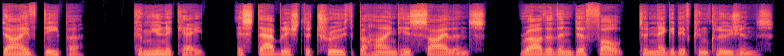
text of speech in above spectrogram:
Dive deeper. Communicate. Establish the truth behind his silence rather than default to negative conclusions.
